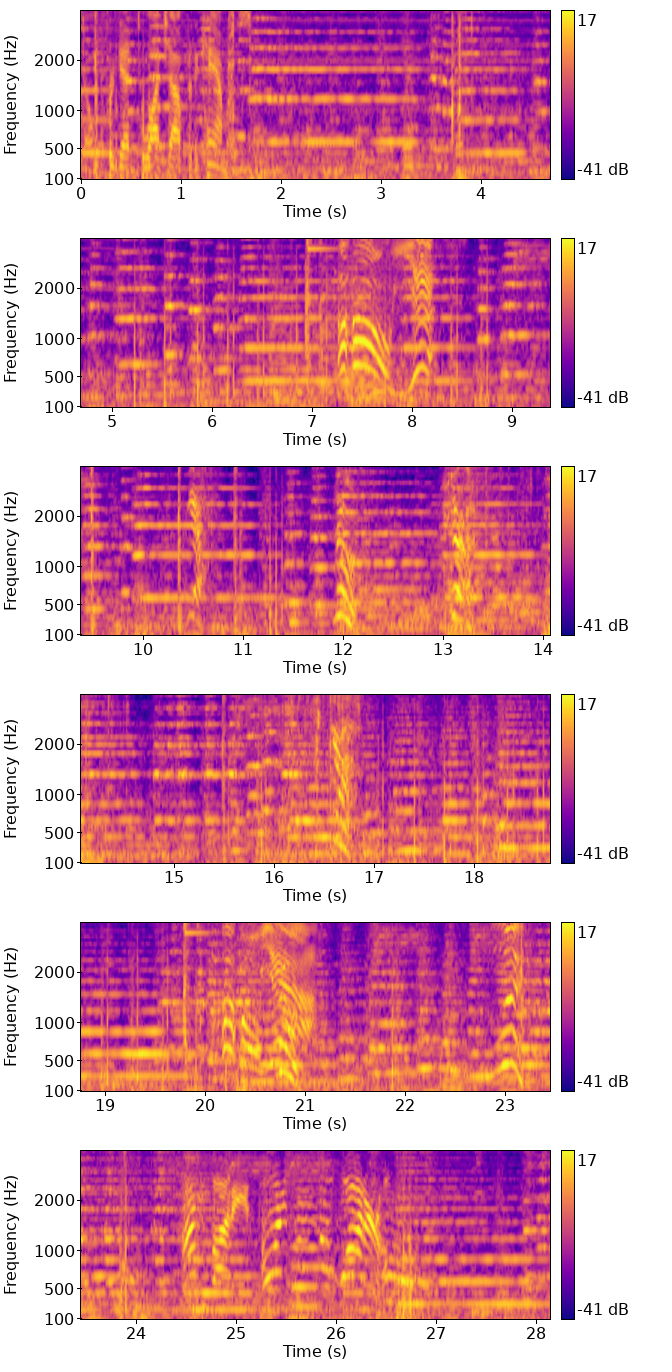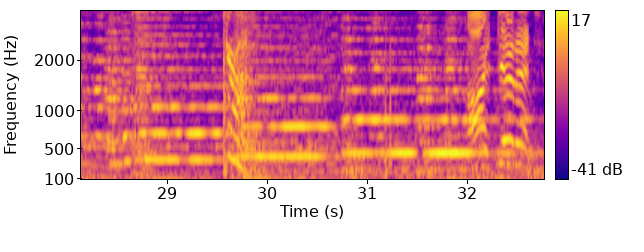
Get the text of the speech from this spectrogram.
Don't forget to watch out for the cameras. Oh, yes! Did it!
